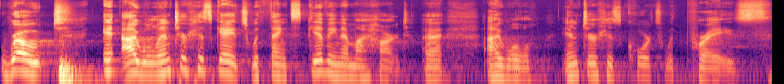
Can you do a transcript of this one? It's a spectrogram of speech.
wrote, I will enter his gates with thanksgiving in my heart. Uh, I will enter his courts with praise.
